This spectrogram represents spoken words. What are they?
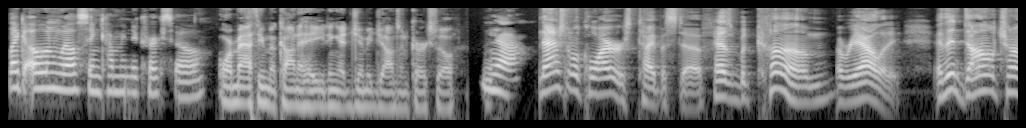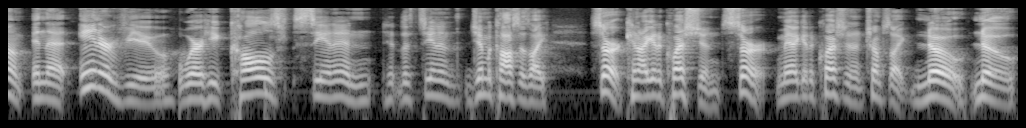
Like Owen Wilson coming to Kirksville. Or Matthew McConaughey eating at Jimmy John's in Kirksville. Yeah. National Enquirer's type of stuff has become a reality. And then Donald Trump in that interview where he calls CNN, the CNN, Jim Acosta's like, Sir, can I get a question? Sir, may I get a question? And Trump's like, No, no,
